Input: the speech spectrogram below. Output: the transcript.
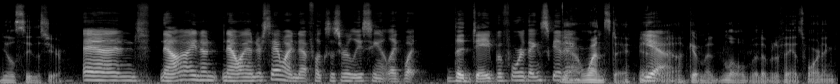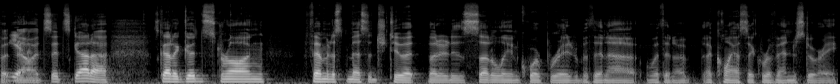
you'll see this year." And now I know, now I understand why Netflix is releasing it like what the day before Thanksgiving. Yeah, Wednesday. Yeah. Give him a little bit of advance warning, but Yeah. no, it's it's got a it's got a good strong feminist message to it, but it is subtly incorporated within a within a, a classic revenge story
